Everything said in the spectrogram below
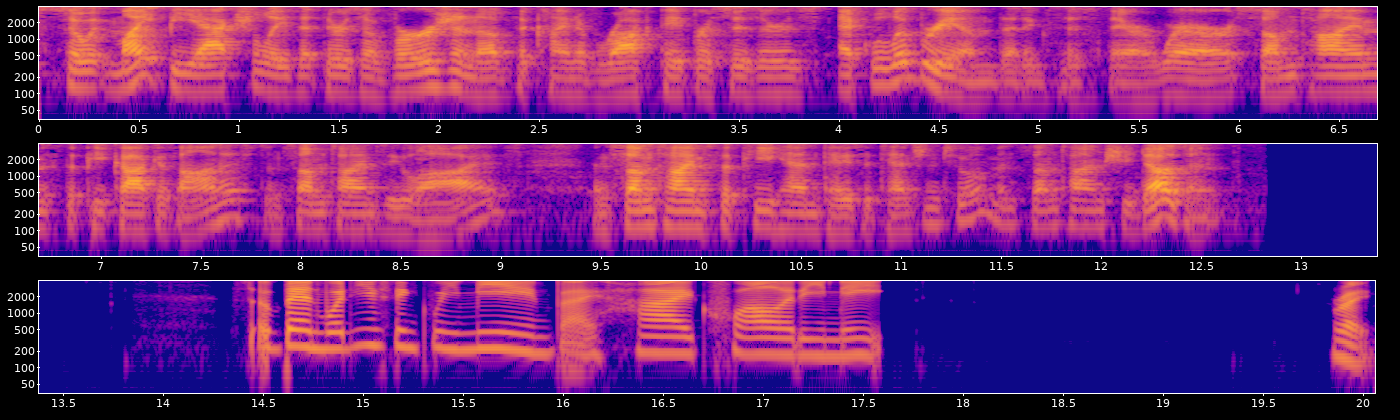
So it might be actually that there's a version of the kind of rock, paper, scissors equilibrium that exists there, where sometimes the peacock is honest and sometimes he lies, and sometimes the peahen pays attention to him and sometimes she doesn't. So, Ben, what do you think we mean by high quality mate? Right,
